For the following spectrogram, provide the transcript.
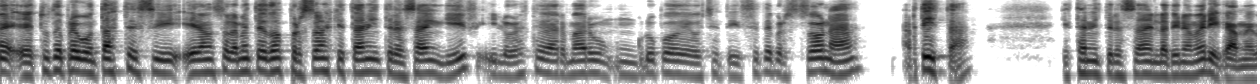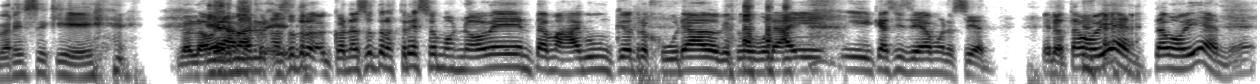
eh, tú, te preguntaste si eran solamente dos personas que están interesadas en GIF y lograste armar un, un grupo de 87 personas, artistas, que están interesadas en Latinoamérica. Me parece que... Lo logramos. con, nosotros, con nosotros tres somos 90, más algún que otro jurado que estuvo por ahí y casi llegamos a los 100. Pero estamos bien, estamos bien. ¿eh?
